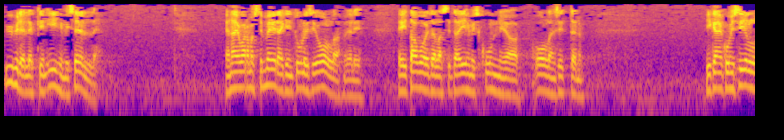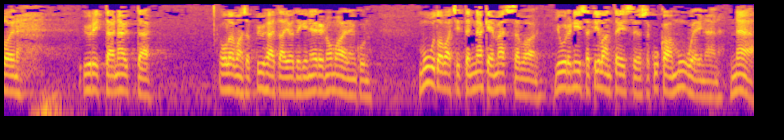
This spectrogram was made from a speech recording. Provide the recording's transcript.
yhdellekin ihmiselle. Ja näin varmasti meidänkin tulisi olla, eli ei tavoitella sitä ihmiskunniaa ollen sitten ikään kuin silloin yrittää näyttää olevansa pyhä tai jotenkin erinomainen, kun muut ovat sitten näkemässä, vaan juuri niissä tilanteissa, joissa kukaan muu ei näe, näe.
